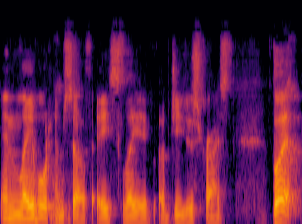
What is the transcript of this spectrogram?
and labeled himself a slave of Jesus Christ. But,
